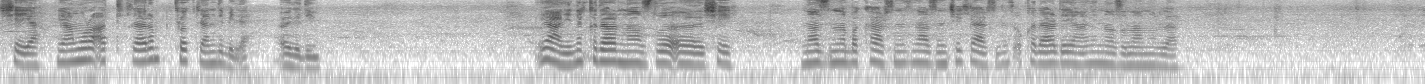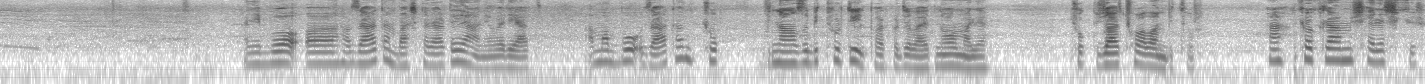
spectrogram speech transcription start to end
şeye yağmura attıklarım köklendi bile. Öyle diyeyim. Yani ne kadar nazlı eee, şey nazlına bakarsınız, nazlını çekersiniz o kadar da yani nazlanırlar. Hani bu eee, zaten başkalarda yani variyat. Ama bu zaten çok nazlı bir tür değil Purple Delight normali. Çok güzel çoğalan bir tür. Ha köklenmiş hele şükür.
